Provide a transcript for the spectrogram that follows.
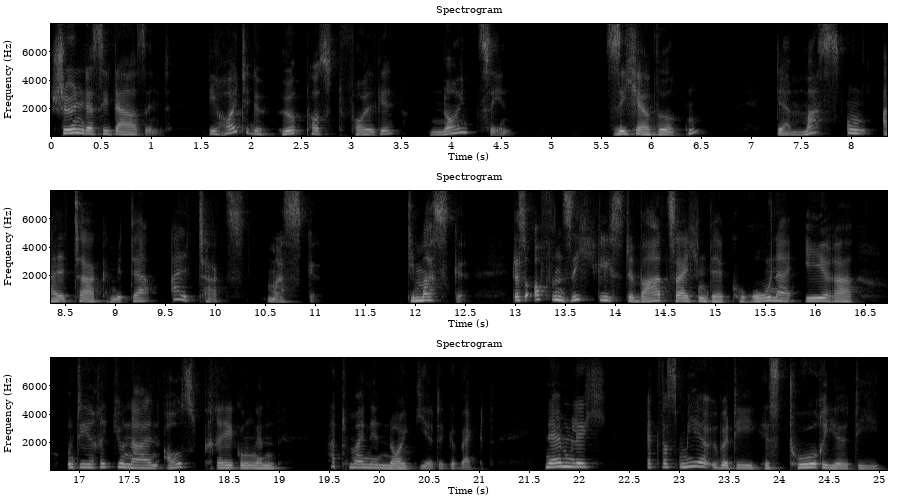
Schön, dass Sie da sind. Die heutige Hörpost Folge 19. Sicher wirken? Der Maskenalltag mit der Alltagsmaske. Die Maske, das offensichtlichste Wahrzeichen der Corona-Ära und die regionalen Ausprägungen, hat meine Neugierde geweckt, nämlich etwas mehr über die Historie, die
